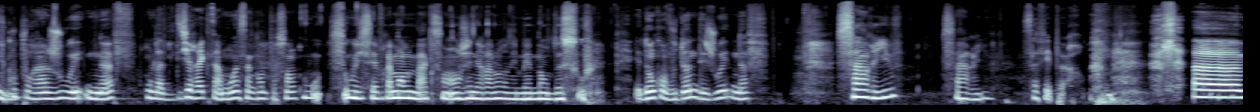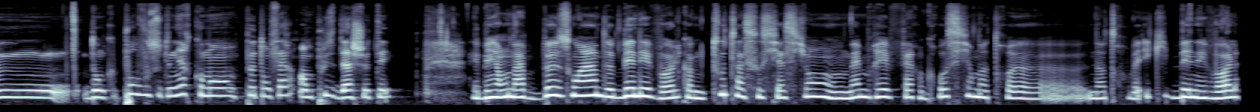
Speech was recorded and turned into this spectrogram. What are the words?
Du coup, pour un jouet neuf, on l'a direct à moins 50%. Oui, c'est- Oui, c'est vraiment le max. En général, on est même en dessous. Et donc, on vous donne des jouets neufs? Ça arrive, ça arrive. Ça fait peur. Euh, donc, pour vous soutenir, comment peut-on faire en plus d'acheter? Eh bien, on a besoin de bénévoles, comme toute association. On aimerait faire grossir notre, euh, notre équipe bénévole.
